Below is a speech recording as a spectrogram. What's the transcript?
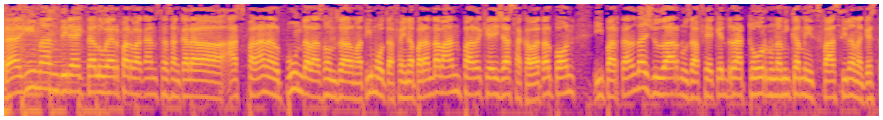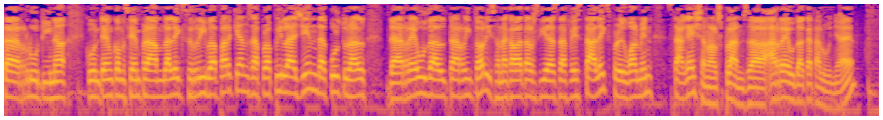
Seguim en directe a l'Obert per vacances, encara esperant el punt de les 11 del matí, molta feina per endavant perquè ja s'ha acabat el pont i per tal d'ajudar-nos a fer aquest retorn una mica més fàcil en aquesta rutina, contem com sempre amb l'Àlex Riba perquè ens apropi l'agenda cultural d'arreu del territori. S'han acabat els dies de festa, Àlex, però igualment segueixen els plans eh, arreu de Catalunya, eh?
